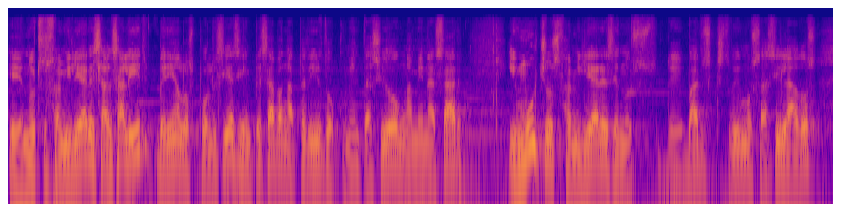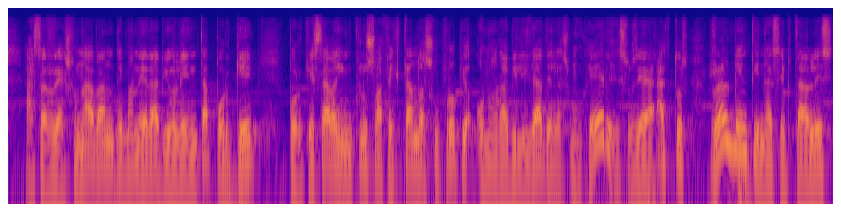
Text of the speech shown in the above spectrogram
eh, nuestros familiares al salir venían los policías y empezaban a pedir documentación, amenazar y muchos familiares de, los, de varios que estuvimos asilados hasta reaccionaban de manera violenta. ¿Por qué? Porque estaban estaban incluso afectando a su propia honorabilidad de las mujeres, o sea, actos realmente inaceptables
